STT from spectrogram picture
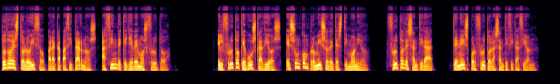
Todo esto lo hizo para capacitarnos, a fin de que llevemos fruto. El fruto que busca Dios es un compromiso de testimonio, fruto de santidad, tenéis por fruto la santificación.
